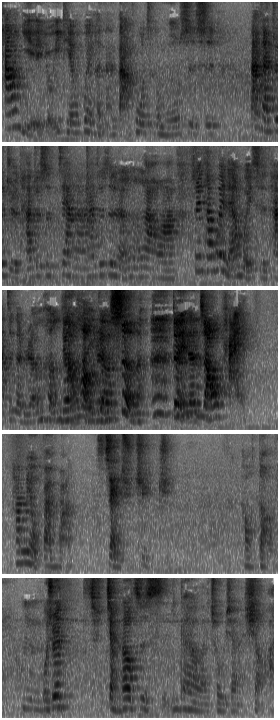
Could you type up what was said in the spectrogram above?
他也有一天会很难打破这个模式，是大家就觉得他就是这样啊，他就是人很好啊，所以他为了要维持他这个人很人好人设，对的招牌，他没有办法再去拒绝。好有道理哦。嗯，我觉得讲到至死，应该要来抽一下小爱。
